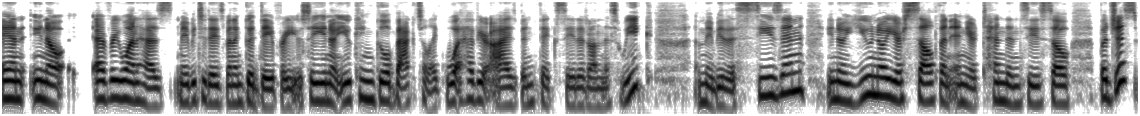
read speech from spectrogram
And, you know, everyone has, maybe today's been a good day for you. So, you know, you can go back to like, what have your eyes been fixated on this week? Maybe this season. You know, you know yourself and, and your tendencies. So, but just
